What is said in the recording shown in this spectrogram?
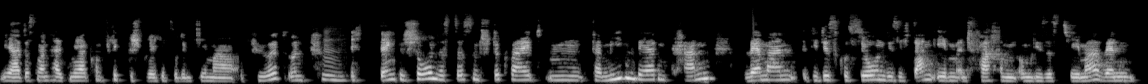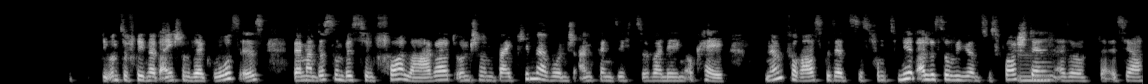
ja, dass man halt mehr Konfliktgespräche zu dem Thema führt. Und hm. ich denke schon, dass das ein Stück weit mh, hm, vermieden werden kann, wenn man die Diskussionen, die sich dann eben entfachen um dieses Thema, wenn die Unzufriedenheit eigentlich schon sehr groß ist, wenn man das so ein bisschen vorlagert und schon bei Kinderwunsch anfängt, sich zu überlegen, okay, ne, vorausgesetzt, es funktioniert alles so, wie wir uns das vorstellen. Mhm. Also da ist ja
